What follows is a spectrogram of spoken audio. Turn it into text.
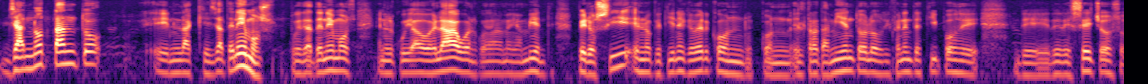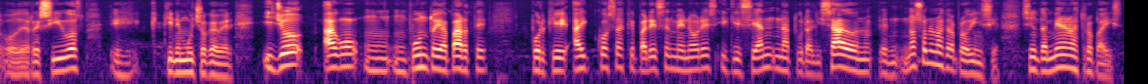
ya no tanto en la que ya tenemos, pues ya tenemos en el cuidado del agua, en el cuidado del medio ambiente, pero sí en lo que tiene que ver con, el tratamiento de los diferentes tipos de, desechos o de residuos, eh, tiene mucho que ver. Y yo hago un, punto y aparte porque hay cosas que parecen menores y que se han naturalizado, no solo en nuestra provincia, sino también en nuestro país.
